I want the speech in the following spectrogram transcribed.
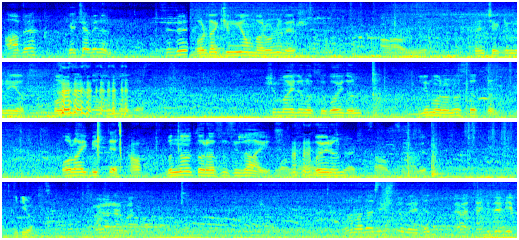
Abi geçebilirim. Sizi orada kimyon var onu ver. Abi sen çekimini yap. Olmazsa olmaz. Şu maydanozu koydun. Limonunu sıktın. Olay bitti. Oh. Bundan sonrası size ait. Buyurun. Sağ olasın abi. Gidiyor. Sonradan üç mü verdin? Evet sen güzel bir.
